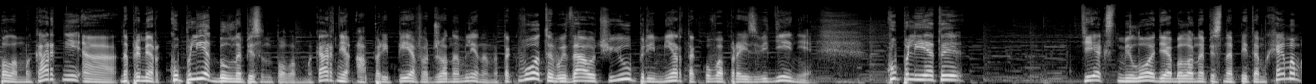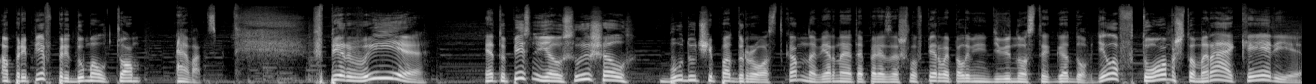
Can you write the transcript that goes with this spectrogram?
Полом Маккартни. А, например, куплет был написан Полом Маккартни, а припев Джоном Ленноном. Так вот, Without You пример такого произведения. Куплеты, текст, мелодия была написана Питом Хэмом, а припев придумал Том Эванс. Впервые эту песню я услышал будучи подростком, наверное, это произошло в первой половине 90-х годов. Дело в том, что Мэрайя Керри,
